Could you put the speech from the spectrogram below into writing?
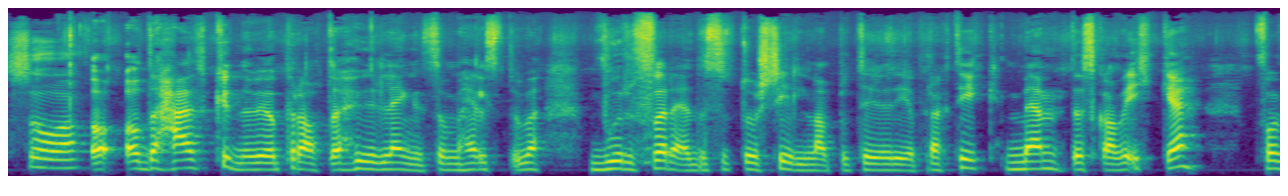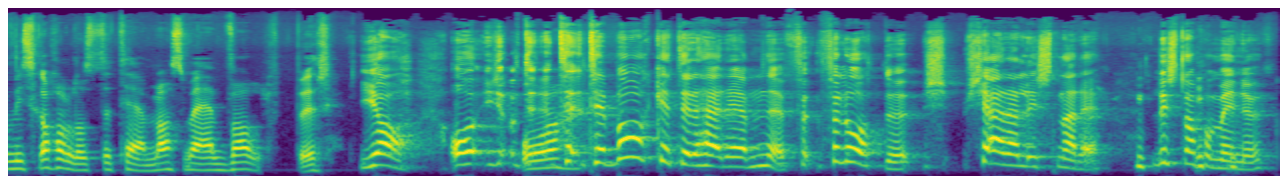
Så... Och, och det här kunde vi ju prata hur länge som helst Varför är det så stor skillnad på teori och praktik? Men det ska vi inte. För vi ska hålla oss till tema som är valper. Ja, och, och... tillbaka till det här ämnet. För, förlåt nu, kära lyssnare. Lyssna på mig nu.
